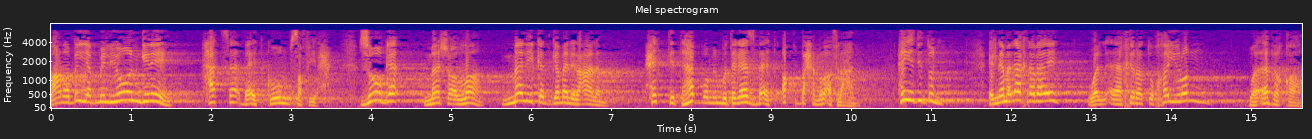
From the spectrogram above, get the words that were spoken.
عربية بمليون جنيه. حادثة بقت كوم صفيح زوجة ما شاء الله ملكة جمال العالم. حتة هبوة من بوتاجاز بقت أقبح امرأة في العالم. هي دي الدنيا. إنما الآخرة بقى إيه؟ والآخرة خير وأبقى.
